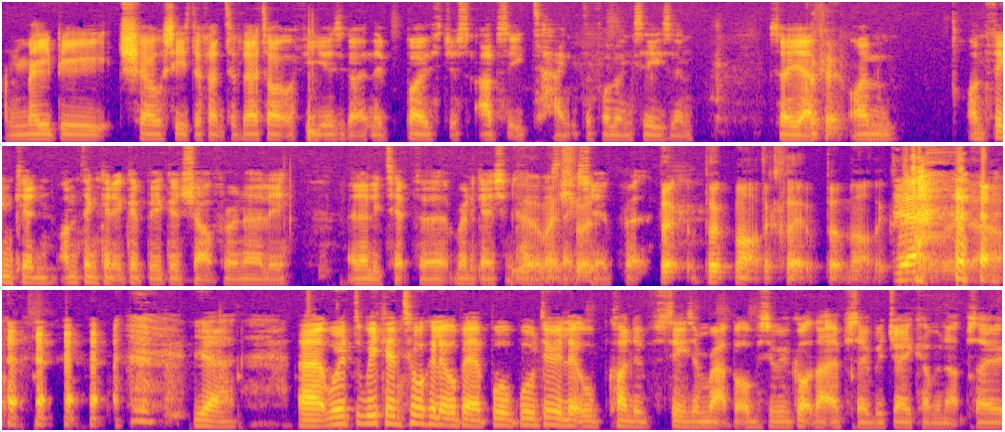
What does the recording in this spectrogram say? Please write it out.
And maybe Chelsea's defence of their title a few years ago, and they've both just absolutely tanked the following season. So yeah, Okay. I'm I'm thinking I'm thinking it could be a good shout for an early an early tip for relegation Yeah, next sure- year. But Book, bookmark the clip. Bookmark the clip. I'll read it out. yeah, yeah. Uh, we we can talk a little bit. We'll we'll do a little kind of season wrap, but obviously we've got that episode with Jay coming up, so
